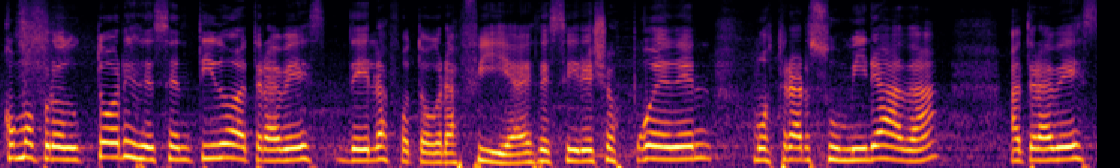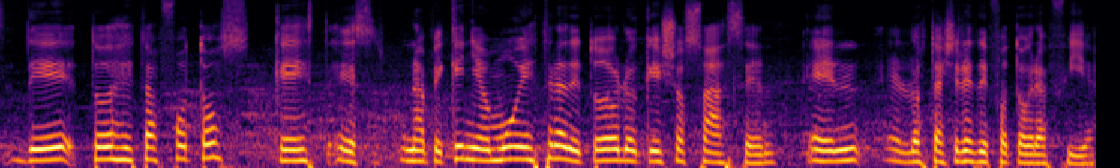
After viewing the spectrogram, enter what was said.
como productores de sentido a través de la fotografía. Es decir, ellos pueden mostrar su mirada a través de todas estas fotos, que es, una pequeña muestra de todo lo que ellos hacen en los talleres de fotografía.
